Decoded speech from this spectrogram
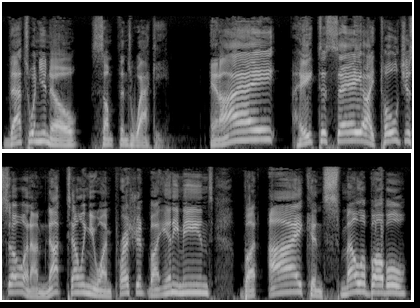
That's when you know something's wacky. And I hate to say I told you so, and I'm not telling you I'm prescient by any means, but I can smell a bubble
